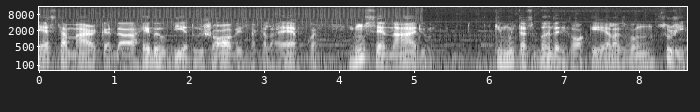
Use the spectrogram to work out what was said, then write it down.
Esta marca da rebeldia dos jovens naquela época, em um cenário que muitas bandas de rock elas vão surgir.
